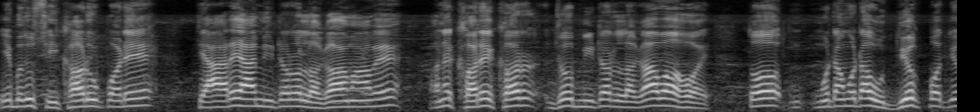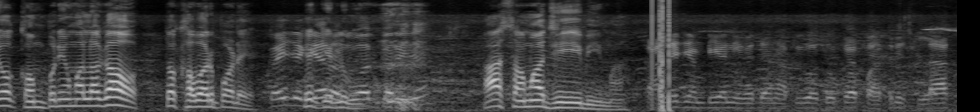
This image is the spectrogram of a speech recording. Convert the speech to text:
એ બધું શીખવાડવું પડે ત્યારે આ મીટરો લગાવવામાં આવે. અને ખરેખર જો મીટર લગાવવા હોય તો મોટા મોટા ઉદ્યોગપતિઓ કંપનીઓમાં લગાવો તો ખબર પડે કે કેટલું આ સમાજ જીઈબીમાં કાલે એમડીએ નિવેદન આપ્યું હતું કે પાંત્રીસ લાખ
